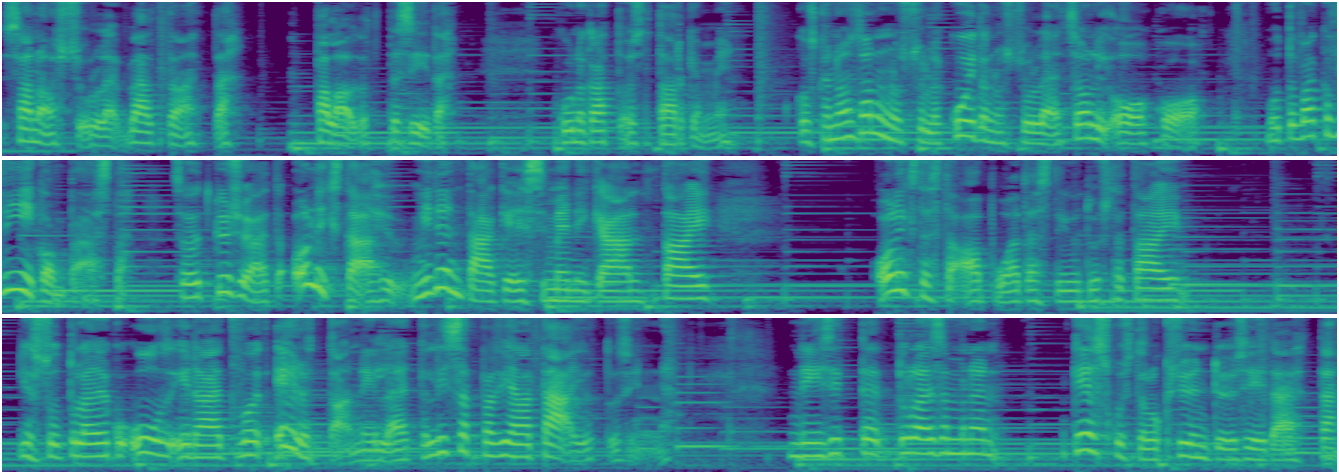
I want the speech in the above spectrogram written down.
sanoa sulle välttämättä palautetta siitä, kun ne katsoo sitä tarkemmin. Koska ne on sanonut sulle, kuitannut sulle, että se oli ok. Mutta vaikka viikon päästä sä voit kysyä, että oliko tää hyvä, miten tämä keissi menikään, tai oliko tästä apua tästä jutusta, tai jos sulla tulee joku uusi idea, että voit ehdottaa niille, että lisäpä vielä tämä juttu sinne. Niin sitten tulee semmoinen keskustelu syntyy siitä, että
